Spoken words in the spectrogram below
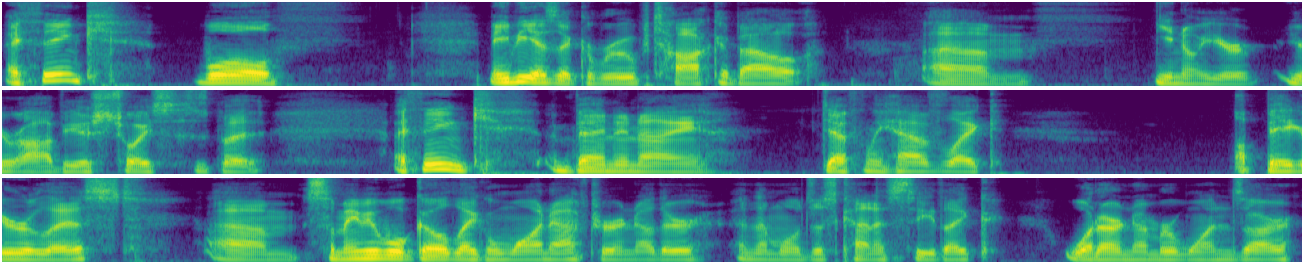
I think we'll maybe as a group talk about um you know your your obvious choices, but I think Ben and I definitely have like a bigger list. Um so maybe we'll go like one after another and then we'll just kind of see like what our number ones are.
